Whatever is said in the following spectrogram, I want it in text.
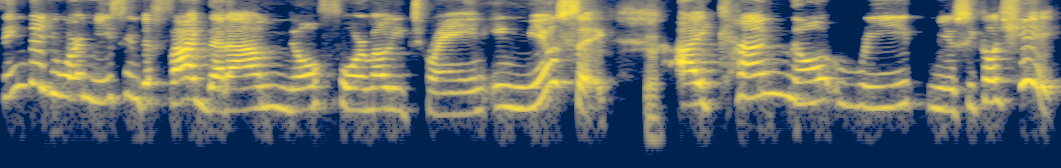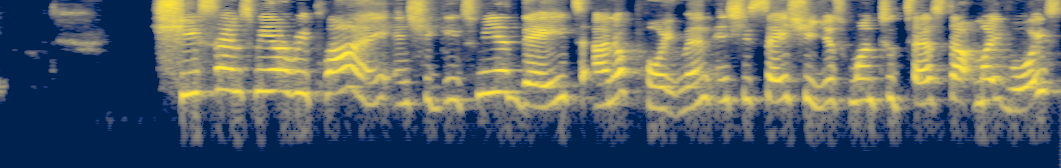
think that you are missing the fact that I'm not formally trained in music. Yeah. I cannot read musical sheet. She sends me a reply and she gives me a date, an appointment, and she says she just wants to test out my voice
